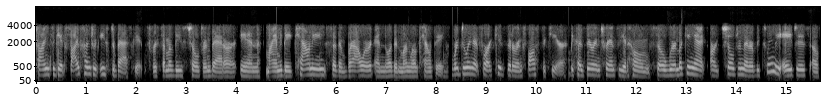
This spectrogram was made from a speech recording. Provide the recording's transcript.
trying to get 500 Easter baskets for some of these children that are in Miami-Dade County, Southern Broward, and Northern Monroe County. We're doing it for our kids that are in foster care because they're in transient homes. So we're looking at our children that are between the ages of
